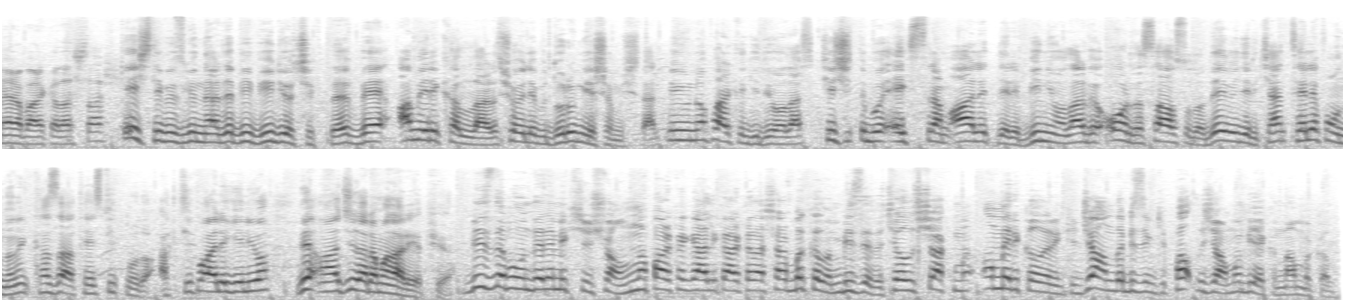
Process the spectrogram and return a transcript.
Merhaba arkadaşlar. Geçtiğimiz günlerde bir video çıktı ve Amerikalılar şöyle bir durum yaşamışlar. Bir Luna Park'a gidiyorlar. Çeşitli bu ekstrem aletleri biniyorlar ve orada sağa sola devrilirken telefonların kaza tespit modu aktif hale geliyor ve acil aramalar yapıyor. Biz de bunu denemek için şu an Luna Park'a geldik arkadaşlar. Bakalım bizde de çalışacak mı? Amerikalılarınki can da bizimki patlayacak mı? Bir yakından bakalım.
